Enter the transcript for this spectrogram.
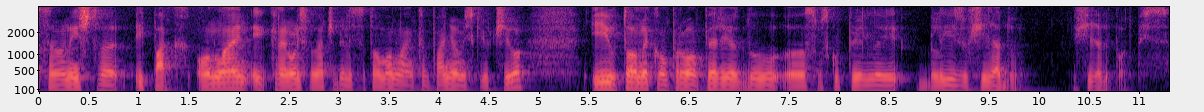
stanovništva ipak online i krenuli smo, znači bili sa tom online kampanjom isključivo i u tom nekom prvom periodu uh, smo skupili blizu hiljadu, hiljadu potpisa.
